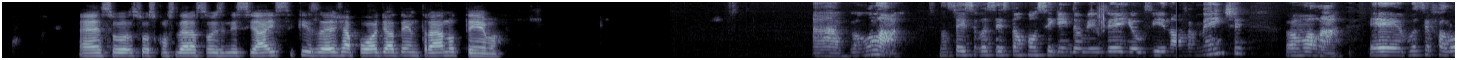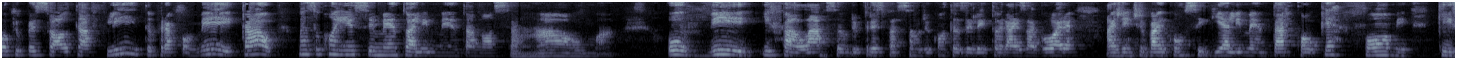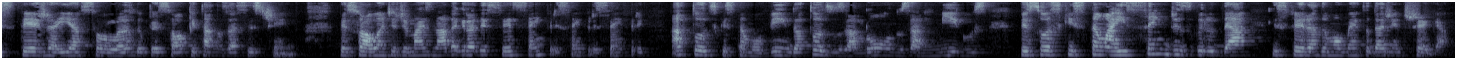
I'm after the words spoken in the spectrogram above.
é, suas, suas considerações iniciais. Se quiser, já pode adentrar no tema. Ah, vamos lá. Não sei se vocês estão conseguindo me ver e ouvir novamente. Vamos lá. É, você falou que o pessoal está aflito para comer e tal, mas o conhecimento alimenta a nossa alma. Ouvir e falar sobre prestação de contas eleitorais agora, a gente vai conseguir alimentar qualquer fome que esteja aí assolando o pessoal que está nos assistindo. Pessoal, antes de mais nada, agradecer sempre, sempre, sempre a todos que estão ouvindo, a todos os alunos, amigos, pessoas que estão aí sem desgrudar, esperando o momento da gente chegar.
